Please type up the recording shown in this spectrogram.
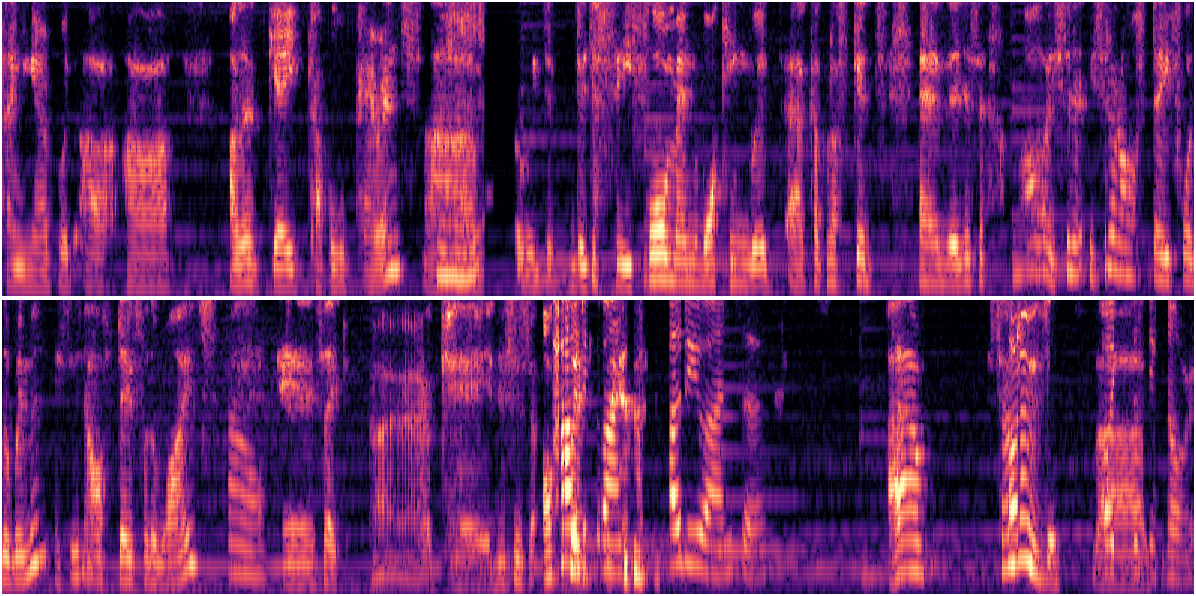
hanging out with our, our other gay couple parents. Um, we just they just see four men walking with a couple of kids, and they just say, "Oh, is it is it an off day for the women? Is it an off day for the wives?" Oh, And it's like, uh, okay, this is awkward. how do you answer? how do you answer? Uh, sometimes we just Or you uh, just ignore?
